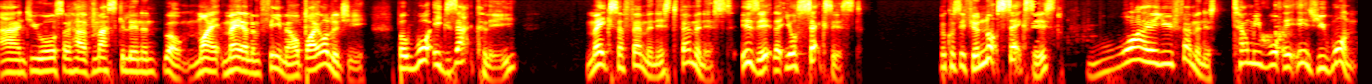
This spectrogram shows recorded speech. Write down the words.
and you also have masculine and well, my, male and female biology. But what exactly makes a feminist feminist? Is it that you're sexist? Because if you're not sexist, why are you feminist? Tell me what it is you want.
